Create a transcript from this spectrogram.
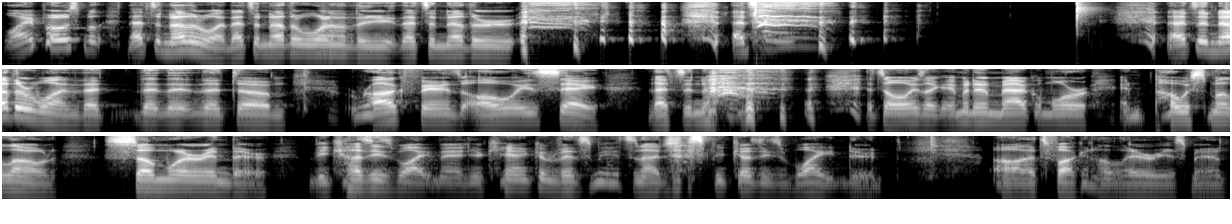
Why Post Malone? That's another one. That's another one of the. That's another. that's. That's another one that that that, that um, rock fans always say. That's an it's always like Eminem, Macklemore, and Post Malone somewhere in there because he's white, man. You can't convince me it's not just because he's white, dude. Oh, that's fucking hilarious, man.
